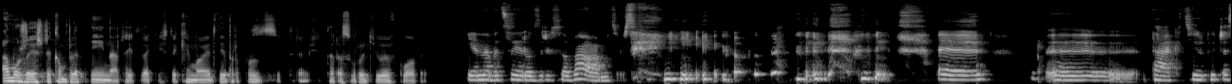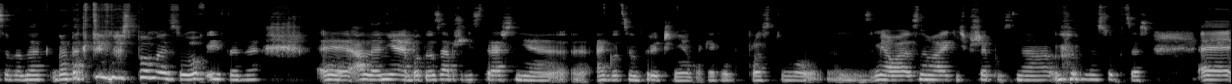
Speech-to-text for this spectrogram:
A może jeszcze kompletnie inaczej? To jakieś takie moje dwie propozycje, które mi się teraz urodziły w głowie. Ja nawet sobie rozrysowałam coś takiego. Yy, tak, cierpię czasem na nadaktywność pomysłów i wtedy, yy, ale nie, bo to zabrzmi strasznie e, egocentrycznie, tak jakby po prostu miała, znała jakiś przepis na, na sukces. E,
